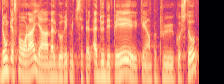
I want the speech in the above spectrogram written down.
Donc à ce moment-là, il y a un algorithme qui s'appelle A2DP, qui est un peu plus costaud,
